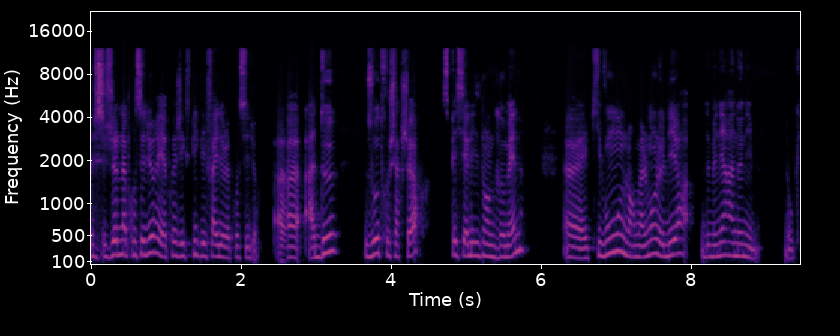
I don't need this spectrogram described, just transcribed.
je donne la procédure et après j'explique les failles de la procédure à, deux autres chercheurs spécialistes dans le domaine euh, qui vont normalement le lire de manière anonyme. Donc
